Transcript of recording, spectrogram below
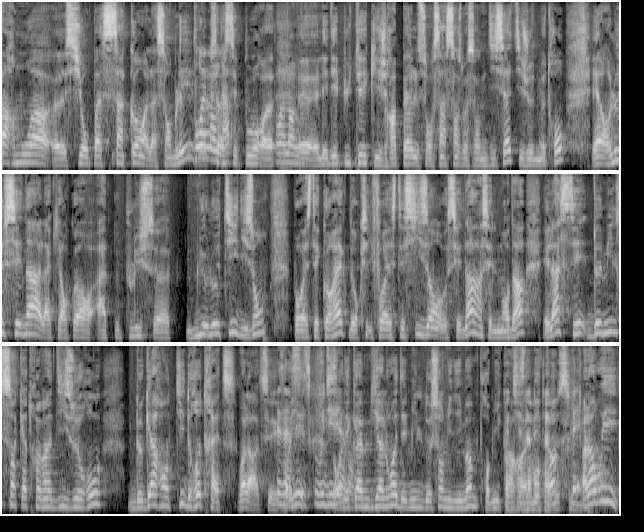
par mois euh, si on passe 5 ans à l'Assemblée. Donc ça, c'est pour, euh, euh, les députés qui, je rappelle, sont 577, si je ne me trompe. Et alors le Sénat, là, qui est encore un peu plus mieux loti, disons, pour rester correct. Donc il faut rester 6 ans au Sénat, hein, c'est le mandat. Et là, c'est 2190 euros de garantie de retraite. Voilà, c'est ce que vous disiez. On est quand même bien loin des 1200 minimum promis par l'État. Alors oui,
